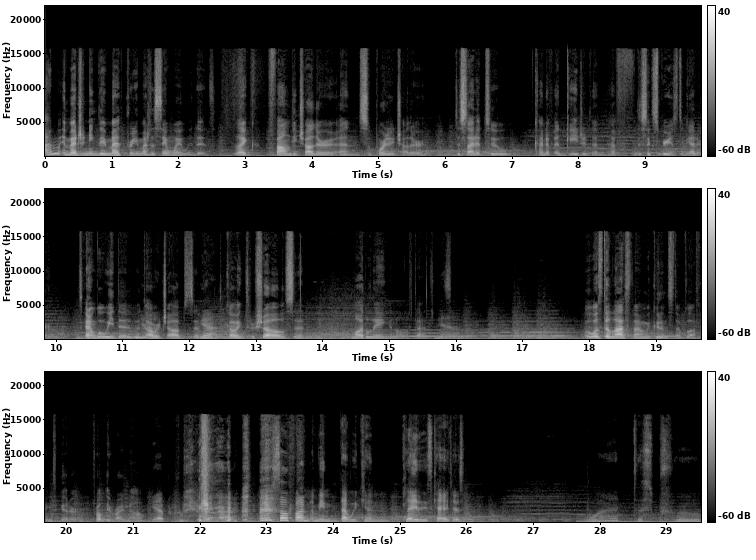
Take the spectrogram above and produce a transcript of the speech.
I'm imagining they met pretty much the same way we did. Like, found each other and supported each other, decided to kind of engage it and have this experience together. It's kind of what we did with Yeah. our jobs and Yeah. going through shows and modeling and all of that. Yeah. What was the last time we couldn't stop laughing together? Probably right now. Yeah, probably right now. but it's so fun. I mean, that we can play these characters. What does prove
